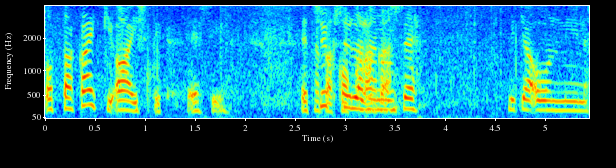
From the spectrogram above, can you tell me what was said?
ottaa kaikki aistit esiin. Et syksyllähän on se, mikä on niin,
